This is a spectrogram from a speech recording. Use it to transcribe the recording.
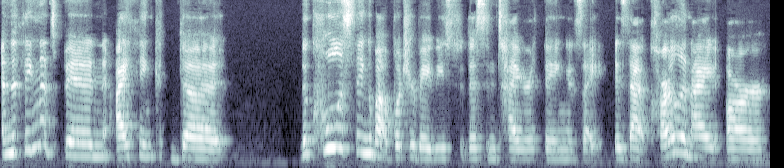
And the thing that's been, I think, the the coolest thing about Butcher Babies through this entire thing is like is that Carla and I are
